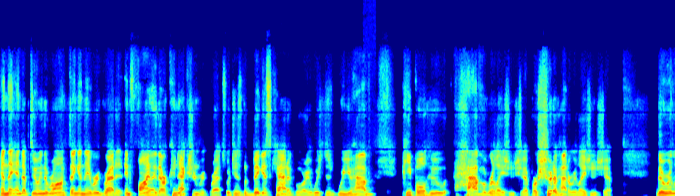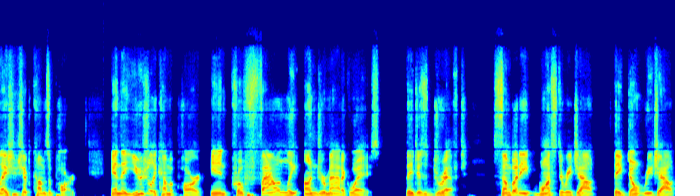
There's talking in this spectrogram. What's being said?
and they end up doing the wrong thing and they regret it. And finally, there are connection regrets, which is the biggest category, which is where you have mm-hmm. people who have a relationship or should have had a relationship the relationship comes apart and they usually come apart in profoundly undramatic ways. They just drift. Somebody wants to reach out, they don't reach out.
